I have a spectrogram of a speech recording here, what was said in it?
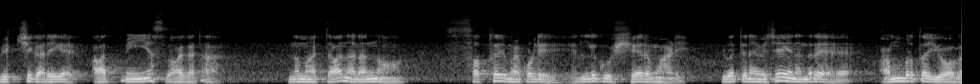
ವೀಕ್ಷಕರಿಗೆ ಆತ್ಮೀಯ ಸ್ವಾಗತ. ನಮ್ಮ ಚಾನಲನ್ನು ಸಬ್ಸ್ಕ್ರೈಬ್ ಮಾಡಿಕೊಳ್ಳಿ ಎಲ್ಲಿಗೂ ಶೇರ್ ಮಾಡಿ. ಇವತ್ತಿನ ವಿಷಯ ಏನಂದರೆ ಅಮೃತ ಯೋಗ.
